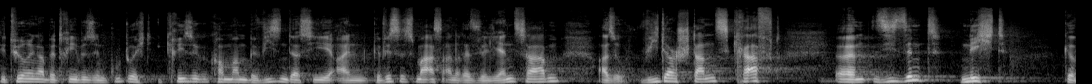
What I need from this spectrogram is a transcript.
Die Thüringer Betriebe sind gut durch die Krise gekommen, haben bewiesen, dass sie ein gewisses Maß an Resilienz haben, also Widerstandskraft. Ähm, sie sind nicht ge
